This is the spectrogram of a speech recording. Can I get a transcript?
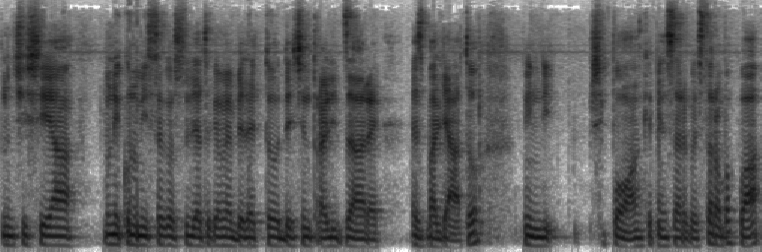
non ci sia un economista che ho studiato che mi abbia detto decentralizzare è sbagliato, quindi si può anche pensare a questa roba qua,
